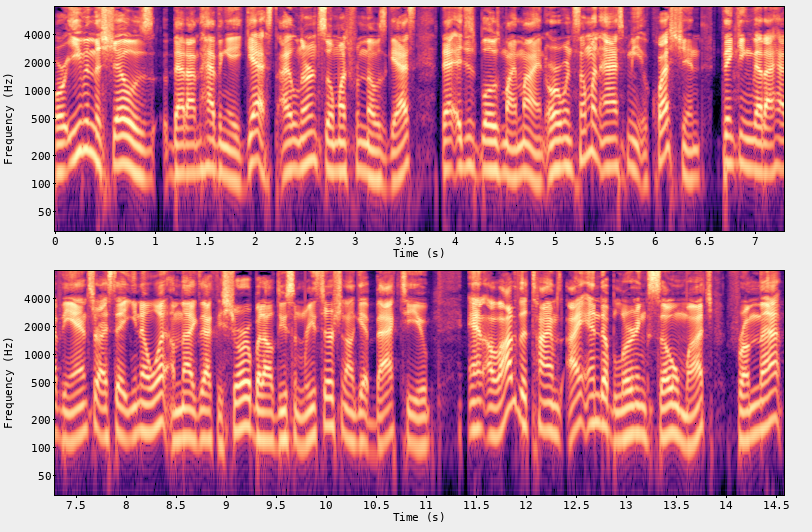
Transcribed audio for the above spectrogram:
or even the shows that I'm having a guest, I learn so much from those guests that it just blows my mind. Or when someone asks me a question thinking that I have the answer, I say, you know what, I'm not exactly sure, but I'll do some research and I'll get back to you. And a lot of the times I end up learning so much from that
